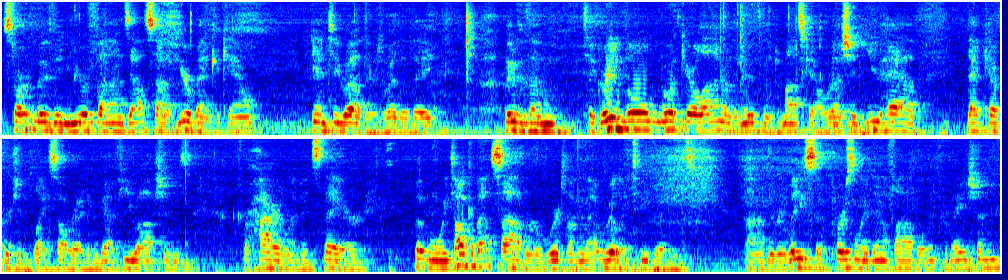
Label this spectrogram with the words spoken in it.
start moving your funds outside of your bank account into others, whether they move them to Greenville, North Carolina, or they move them to Moscow, Russia, you have that coverage in place already. We've got a few options for higher limits there. But when we talk about cyber, we're talking about really two things. Uh, The release of personally identifiable information,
